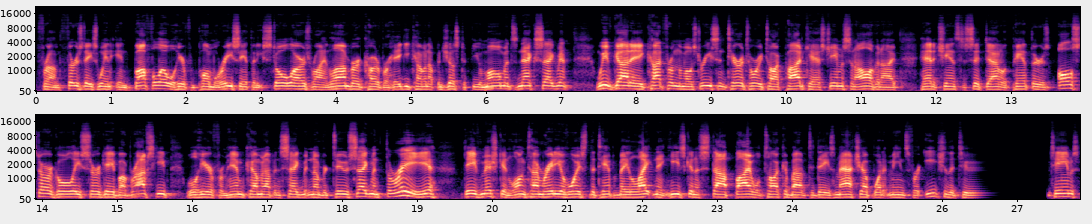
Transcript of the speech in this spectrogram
from Thursday's win in Buffalo. We'll hear from Paul Maurice, Anthony Stolarz, Ryan Lomberg, Carter Verhaeghe coming up in just a few moments. Next segment, we've got a cut from the most recent Territory Talk podcast. Jameson Olive and I had a chance to sit down with Panthers all-star goalie Sergei Bobrovsky. We'll hear from him coming up in segment number two. Segment three, Dave Mishkin, longtime radio voice of the Tampa Bay Lightning. He's going to stop by. We'll talk about today's matchup, what it means for each of the two teams.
